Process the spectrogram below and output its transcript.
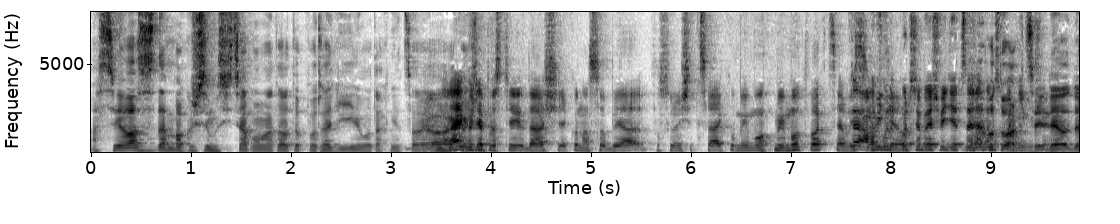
Asi jo, a zase tam pak už si musíš třeba pamatovat to pořadí nebo tak něco, jo. No ne, jako, že prostě dáš jako na sobě a posuneš je třeba jako mimo, mimo tu akci, aby to, ale viděl. potřebuješ vidět, co je na tom tu akci, že, de, de,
